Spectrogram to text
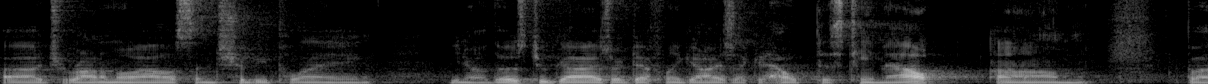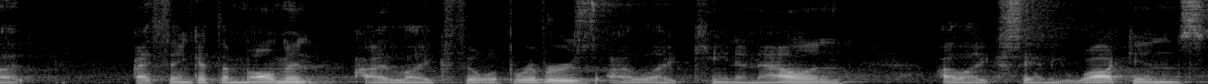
Uh, Geronimo Allison should be playing. You know, those two guys are definitely guys that could help this team out. Um, but I think at the moment, I like Philip Rivers. I like Keenan Allen. I like Sammy Watkins.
